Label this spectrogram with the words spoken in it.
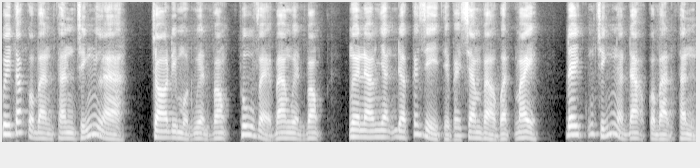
Quy tắc của bản thần chính là cho đi một nguyện vọng, thu về ba nguyện vọng, Người nào nhận được cái gì thì phải xem vào vận may. Đây cũng chính là đạo của bản thân.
